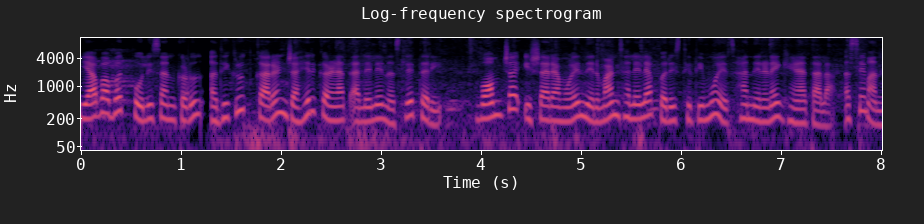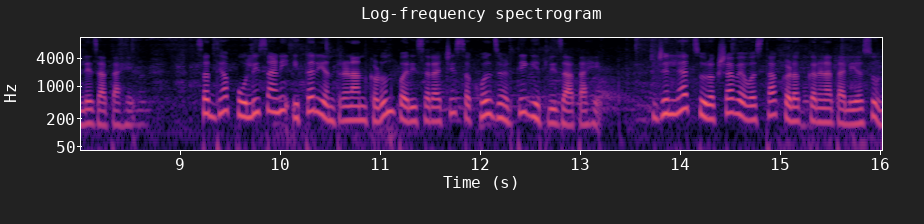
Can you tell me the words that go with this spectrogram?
याबाबत पोलिसांकडून अधिकृत कारण जाहीर करण्यात आलेले नसले तरी बॉम्बच्या इशाऱ्यामुळे निर्माण झालेल्या परिस्थितीमुळेच हा निर्णय घेण्यात आला असे मानले जात आहे. सध्या पोलीस आणि इतर यंत्रणांकडून परिसराची सखोल झडती घेतली जात आहे. जिल्ह्यात सुरक्षा व्यवस्था कडक करण्यात आली असून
